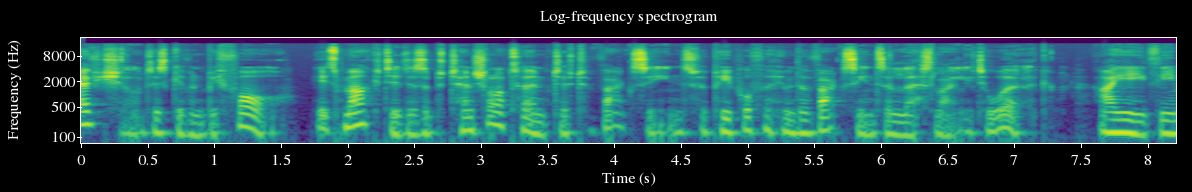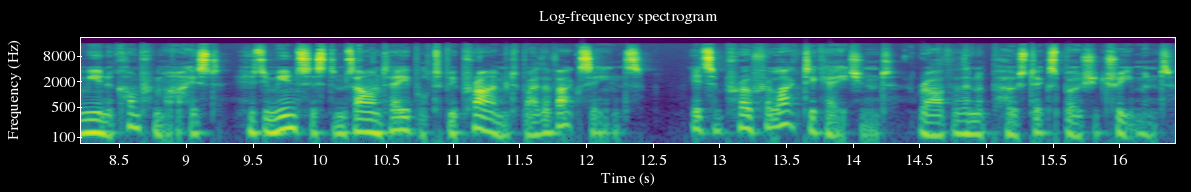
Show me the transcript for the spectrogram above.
Evusheld is given before, it's marketed as a potential alternative to vaccines for people for whom the vaccines are less likely to work, i.e., the immunocompromised whose immune systems aren't able to be primed by the vaccines. It's a prophylactic agent rather than a post exposure treatment.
